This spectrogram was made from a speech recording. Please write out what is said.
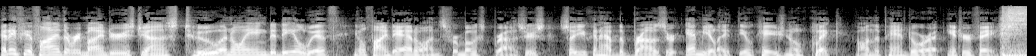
And if you find the reminders just too annoying to deal with, you'll find add ons for most browsers so you can have the browser emulate the occasional click on the Pandora interface.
